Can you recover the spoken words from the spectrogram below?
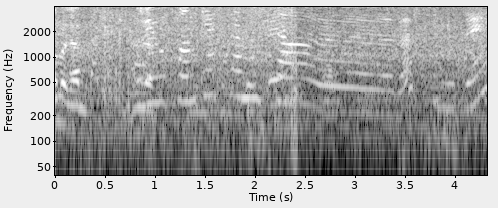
Madame. Je vais vous prendre 4 samoussas euh, bœuf, s'il vous plaît.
